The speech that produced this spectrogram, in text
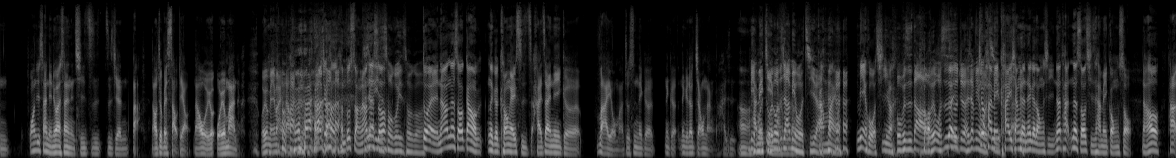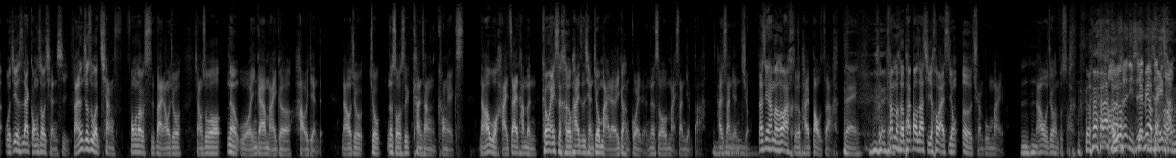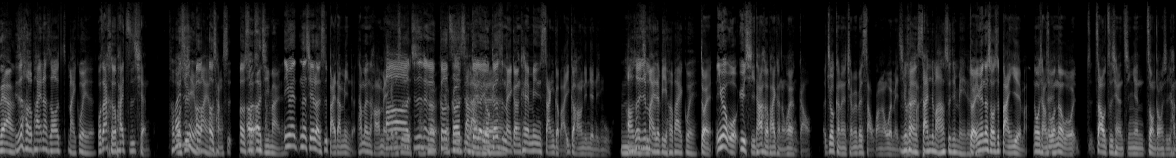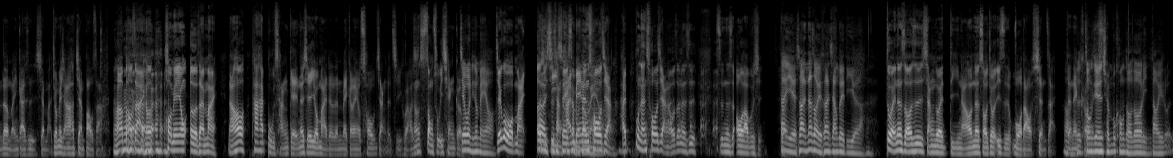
忘记三点六还是三点七之之间吧，然后就被扫掉。然后我又我又慢了，我又没买到，然后就很很不爽。然后那时候错过一次错过，对，然后那时候刚好那个 Clone X 还在那个 Vial 嘛，就是那个。那个那个叫胶囊嘛还是嗯，还没我我都叫它灭火器啦，刚卖 灭火器吗？我不知道，我 我是都觉得很像灭火器，就还没开箱的那个东西。那他那时候其实还没公售，然后他我记得是在公售前夕，反正就是我抢 FOMO 失败，然后我就想说，那我应该要买一个好一点的，然后就就那时候是看上 Clone X。然后我还在他们 Clone X 合拍之前就买了一个很贵的，那时候买三点八还是三点九，但是因为他们后来合拍爆炸，对，他们合拍爆炸，其实后来是用二全部卖，嗯哼，然后我就很不爽，所以你是也没有赔偿这样，你是合拍那时候买贵的，我在合拍之前，合拍之前有卖二场是二二二级买的，因为那些人是白单命的，他们好像每个都是就是那个鸽子，对对，有鸽子，每个人可以命三个吧，一个好像零点零五，好，所以就买的比合拍贵，对，因为我预期它合拍可能会很高。就可能前面被扫光了，我也没机会。有可能三就马上瞬间没了。对，因为那时候是半夜嘛。那我想说，那我照之前的经验，这种东西很热门，应该是先买。就没想到它竟然爆炸，然后爆炸以后，后面用二再卖，然后他还补偿给那些有买的人，每个人有抽奖的机会，好像送出一千个。结果你都没有。结果我买二级市场还没能抽奖，还不能抽奖，我真的是真的是欧到不行。但也算那时候也算相对低了啦。对，那时候是相对低，然后那时候就一直握到现在的那个、哦、中间全部空头都领到一轮。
